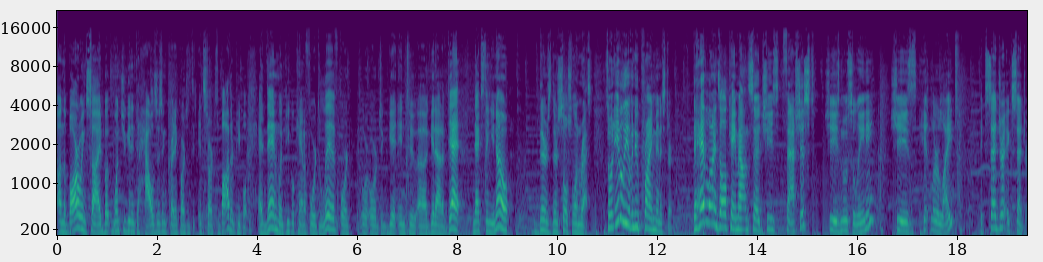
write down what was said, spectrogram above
on the borrowing side, but once you get into houses and credit cards, it starts to bother people. And then when people can't afford to live or or, or to get into uh, get out of debt, next thing you know, there's there's social unrest. So in Italy, you have a new prime minister. The headlines all came out and said she's fascist, she's Mussolini, she's Hitler light, etc., etc.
